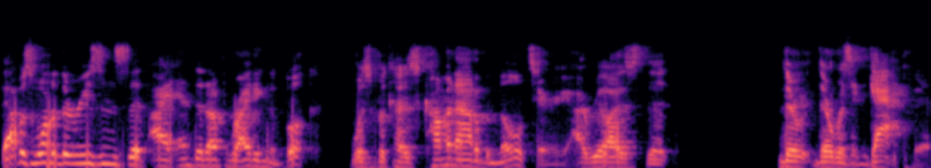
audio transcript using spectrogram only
That was one of the reasons that I ended up writing the book was because coming out of the military, I realized that there there was a gap there,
